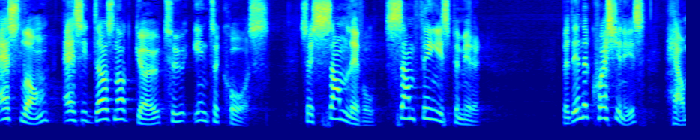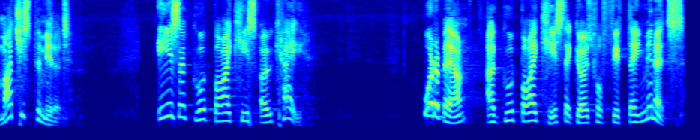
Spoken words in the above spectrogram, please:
as long as it does not go to intercourse. So, some level, something is permitted. But then the question is, how much is permitted? Is a goodbye kiss okay? What about a goodbye kiss that goes for 15 minutes?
